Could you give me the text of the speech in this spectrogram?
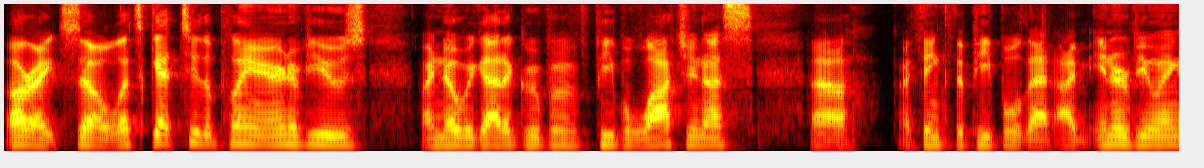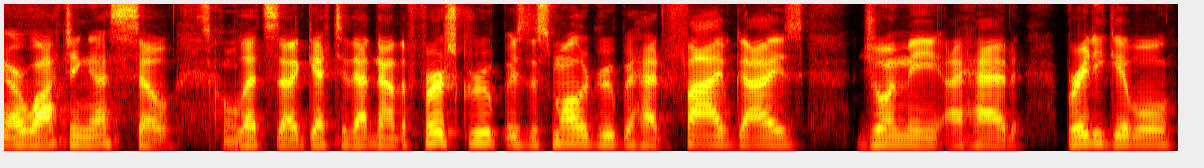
All right. So let's get to the player interviews. I know we got a group of people watching us. Uh, I think the people that I'm interviewing are watching us. So cool. let's uh, get to that. Now, the first group is the smaller group. It had five guys join me. I had Brady Gibble,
